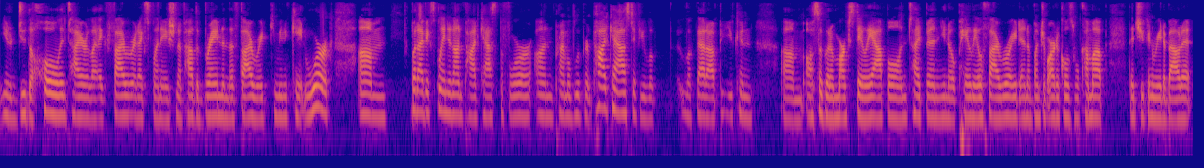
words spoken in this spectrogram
you know, do the whole entire like thyroid explanation of how the brain and the thyroid communicate and work. Um, but I've explained it on podcast before on Primal Blueprint podcast. If you look look that up, you can um, also go to Mark's Daily Apple and type in, you know, paleothyroid, and a bunch of articles will come up that you can read about it.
